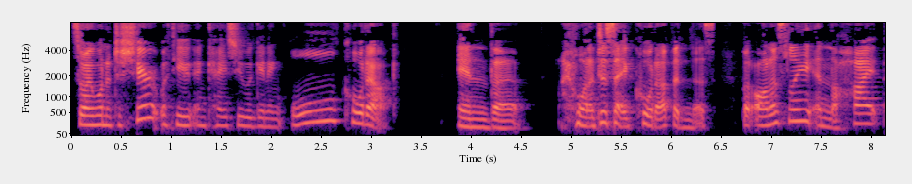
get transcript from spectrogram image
So I wanted to share it with you in case you were getting all caught up in the, I wanted to say caught up in this, but honestly, in the hype,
